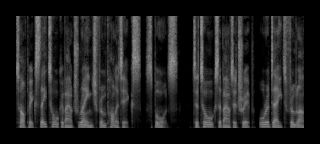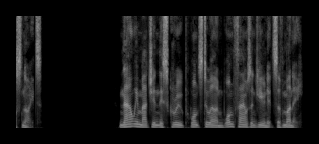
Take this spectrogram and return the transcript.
Topics they talk about range from politics, sports, to talks about a trip or a date from last night. Now imagine this group wants to earn 1000 units of money.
